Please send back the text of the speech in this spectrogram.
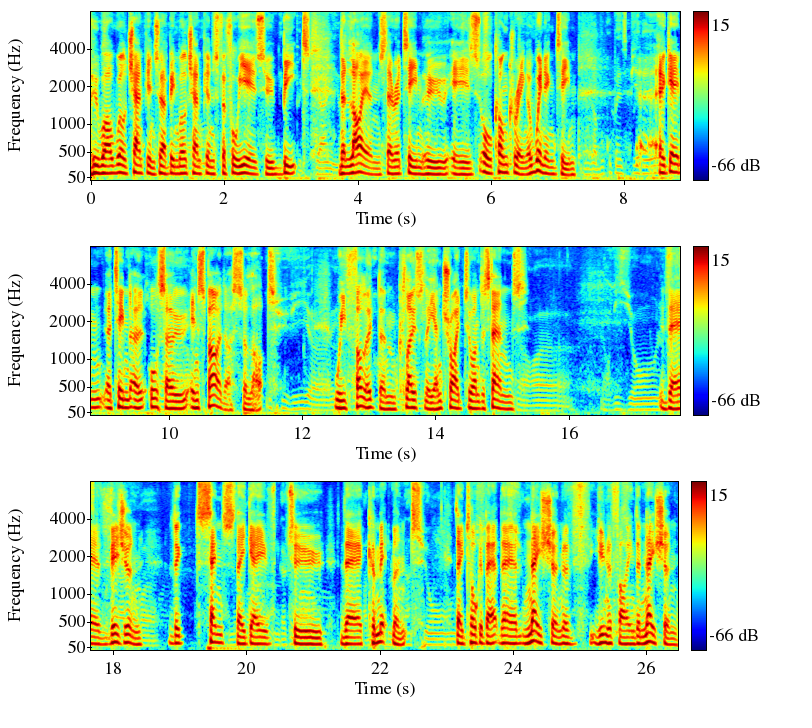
who are world champions, who have been world champions for four years, who beat the Lions. They're a team who is all-conquering, a winning team. Again, a team that also inspired us a lot. We followed them closely and tried to understand their vision, the sense they gave to their commitment. They talk about their nation, of unifying the nation.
